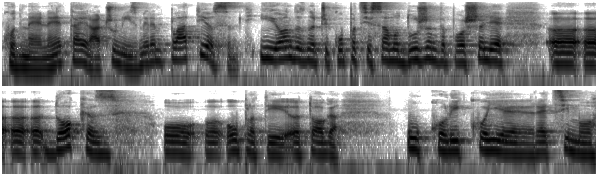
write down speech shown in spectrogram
kod mene je taj račun izmiren, platio sam ti. I onda, znači, kupac je samo dužan da pošalje uh, uh, uh, dokaz o, o uplati e, toga. Ukoliko je, recimo,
